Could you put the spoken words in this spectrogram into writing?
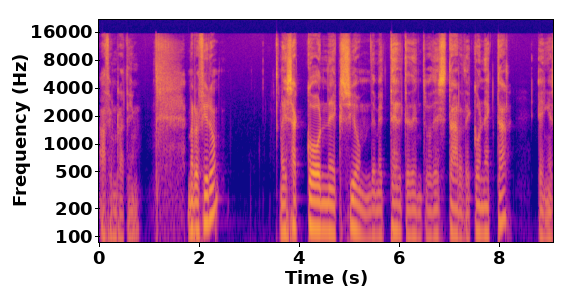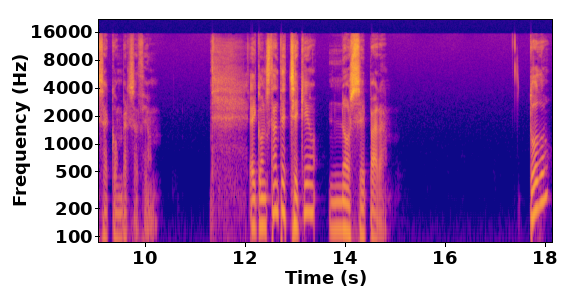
hace un ratín. Me refiero esa conexión de meterte dentro, de estar, de conectar en esa conversación. El constante chequeo nos separa. Todo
